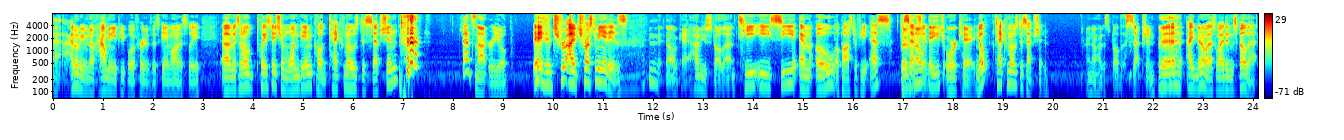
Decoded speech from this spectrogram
I don't even know how many people have heard of this game. Honestly, Um, it's an old PlayStation One game called Tecmo's Deception. That's not real. It- tr- I trust me, it is. N- Okay, how do you spell that? T E C M O apostrophe S. There's Deception. no H or K. Nope, Tecmo's Deception. I know how to spell deception. I know that's why I didn't spell that.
